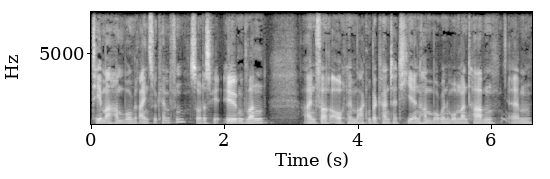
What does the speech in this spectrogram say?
Thema Hamburg reinzukämpfen, so dass wir irgendwann einfach auch eine Markenbekanntheit hier in Hamburg und im Umland haben, ähm,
